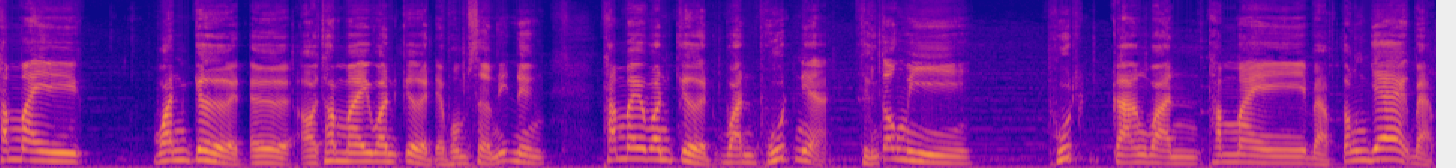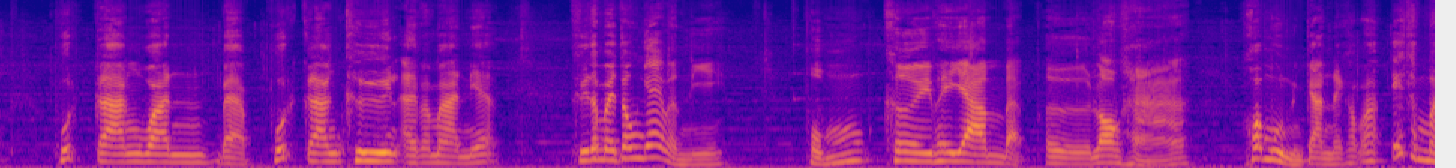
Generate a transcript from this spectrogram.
ทำไมวันเกิด เออ เอาทำไมวันเกิด เดี๋ยวผมเสริมนิดนึงทำไมวันเกิดวันพุธเนี่ยถึงต้องมีพุธกลางวันทำไมแบบต้องแยกแบบพุธกลางวัน แบบพุธกลางคืนอะไรประมาณเนี้ยคือทำไมต้องแยกแบบนี้ ผมเคยพยายามแบบเออลองหาข้อมูลเหมือนกันนะครับว่าเอ๊ะทำไม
